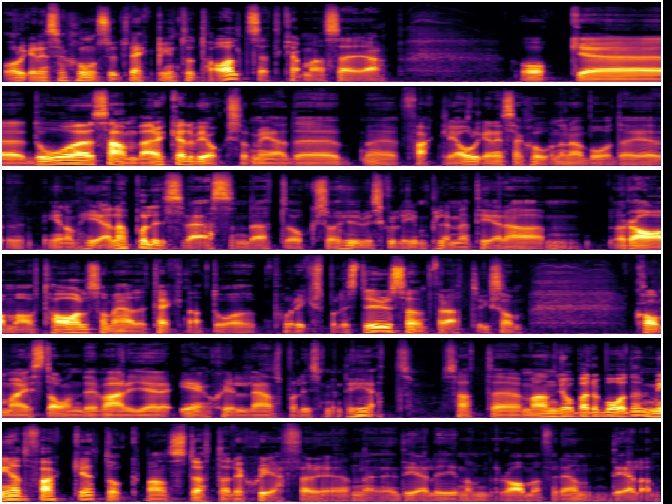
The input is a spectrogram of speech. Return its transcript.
organisationsutveckling totalt sett kan man säga. Och eh, då samverkade vi också med eh, fackliga organisationerna både inom hela polisväsendet och också hur vi skulle implementera mm, ramavtal som vi hade tecknat då på Rikspolisstyrelsen för att liksom komma i stånd i varje enskild länspolismyndighet. Så att eh, man jobbade både med facket och man stöttade chefer en eh, del inom ramen för den delen.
